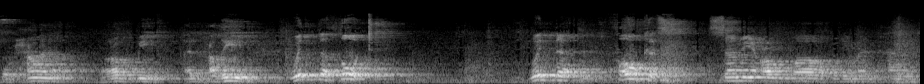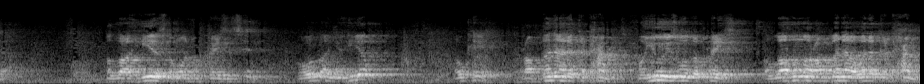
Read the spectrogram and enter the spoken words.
Subhana Rabbi al-Azim. With the thought, with the focus. Sami Allahu liman hamida. Allah hears the one who praises Him. Oh Allah, you hear? Okay. Rabbana lakal hamd. For you is all the praise. Allahumma Rabbana wa lakal hamd.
